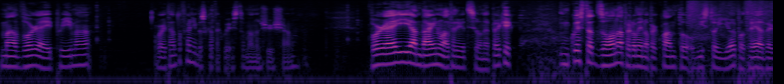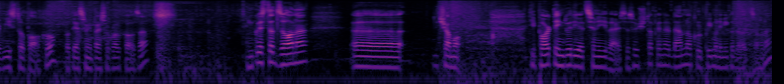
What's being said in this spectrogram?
ma vorrei prima vorrei tanto fare un'imboscata a questo, ma non ci riusciamo. Vorrei andare in un'altra direzione, perché in questa zona, perlomeno per quanto ho visto io, e potrei aver visto poco, potrei essermi perso qualcosa, in questa zona, uh, diciamo, ti porta in due direzioni diverse. Sono riuscito a prendere danno col primo nemico della zona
